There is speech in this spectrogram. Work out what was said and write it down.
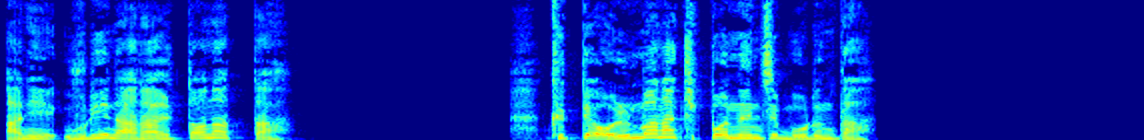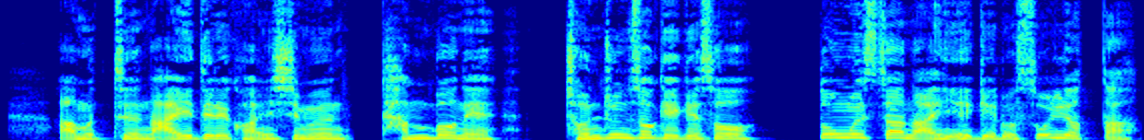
아니, 우리나라를 떠났다. 그때 얼마나 기뻤는지 모른다. 아무튼 아이들의 관심은 단번에 전준석에게서 똥을 싼 아이에게로 쏠렸다.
